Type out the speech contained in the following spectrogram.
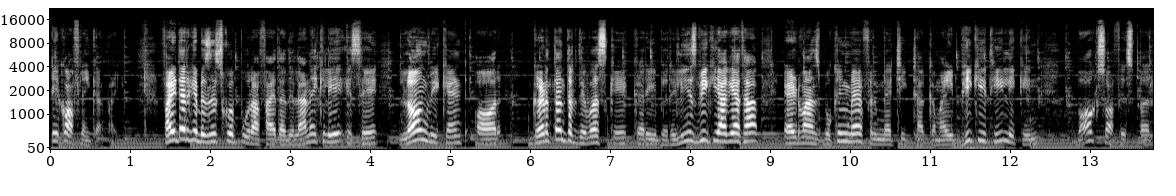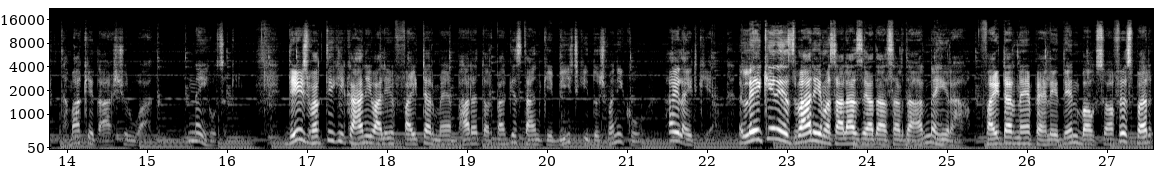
टेक ऑफ़ नहीं कर पाई। फाइटर के बिज़नेस को पूरा फ़ायदा दिलाने के लिए इसे लॉन्ग वीकेंड और गणतंत्र दिवस के करीब रिलीज़ भी किया गया था। एडवांस बुकिंग में फ़िल्म ने ठीक ठाक कमाई भी की थी, लेकिन बॉक्स ऑफ़िस पर धमाकेदार शुरुआत नहीं हो सकी। देशभक्ति की कहानी वाली फाइटर में भारत और पाकिस्तान के बीच की दुश्मनी को हाईलाइट किया। लेकिन इस बार ये मसाला ज़्यादा असरदार नहीं रहा। फाइटर ने पहले दिन बॉक्स ऑफ़िस पर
